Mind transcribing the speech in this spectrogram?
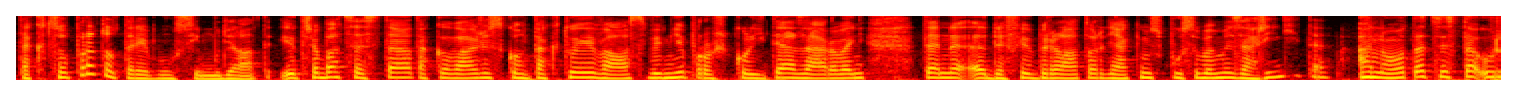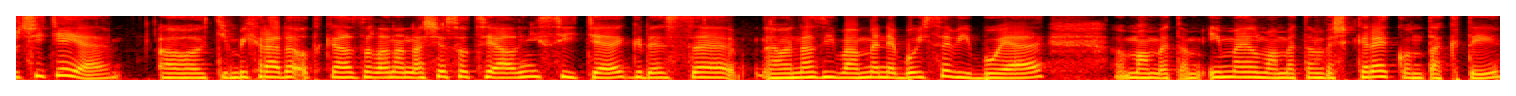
tak co proto tedy musím udělat? Je třeba cesta taková, že skontaktuje vás, vy mě proškolíte a zároveň ten defibrilátor nějakým způsobem zařídíte? Ano, ta cesta určitě je. Eh, tím bych ráda odkázala na naše sociální sítě, kde se eh, nazýváme Neboj se výboje. Máme tam e-mail, máme tam veškeré kontakty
